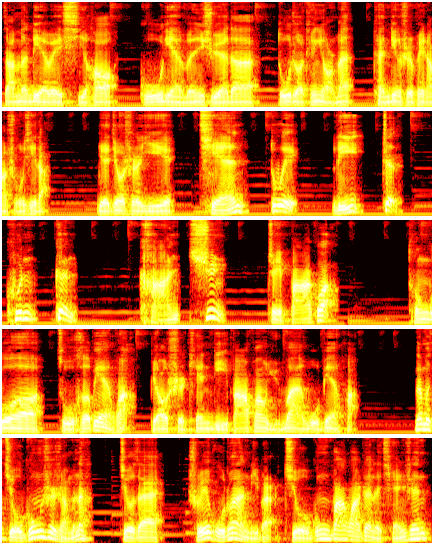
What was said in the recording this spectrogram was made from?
咱们列位喜好古典文学的读者听友们肯定是非常熟悉的，也就是以乾、兑、离、震、坤、艮、坎、巽这八卦，通过组合变化表示天地八方与万物变化。那么九宫是什么呢？就在《水浒传》里边九宫八卦阵的前身，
